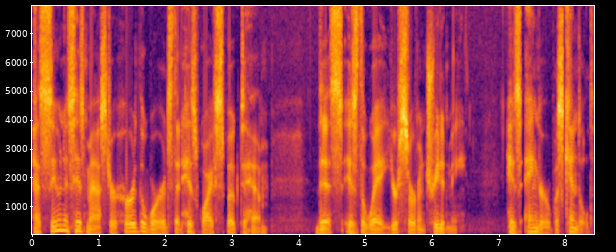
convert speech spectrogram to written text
As soon as his master heard the words that his wife spoke to him, This is the way your servant treated me, his anger was kindled.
